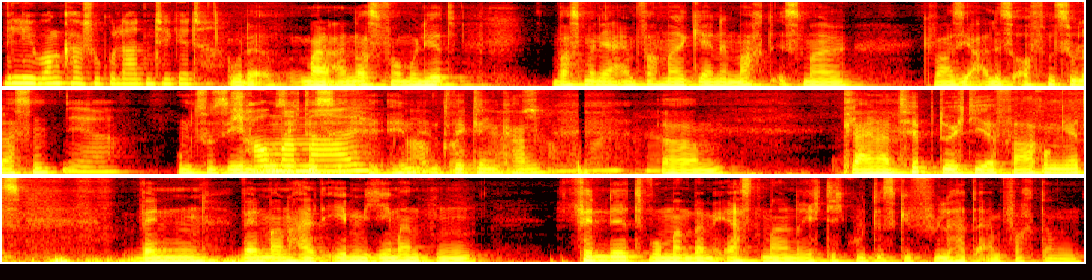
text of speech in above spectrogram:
Willy Wonka Schokoladenticket. Oder mal anders formuliert, was man ja einfach mal gerne macht, ist mal quasi alles offen zu lassen. Ja. Um zu sehen, Schauen wo sich das hin oh entwickeln Gott, ja, kann. Ja. Ähm, kleiner Tipp durch die Erfahrung jetzt wenn, wenn man halt eben jemanden findet, wo man beim ersten Mal ein richtig gutes Gefühl hat, einfach dann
